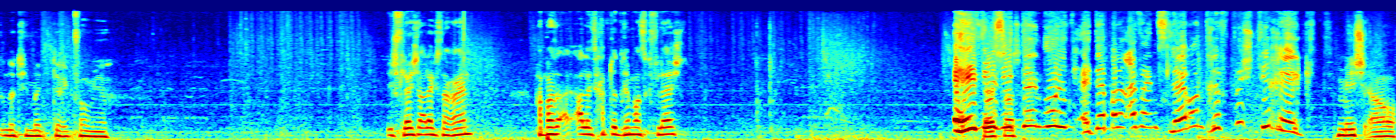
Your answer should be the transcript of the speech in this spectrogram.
unser Teammate direkt vor mir. Ich flash Alex da rein. Hab was, Alex, habt ihr drin was geflasht? Ey, wie sieht was? denn wohl. Ey, der ballert einfach ins Leere und trifft mich direkt! Mich auch.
